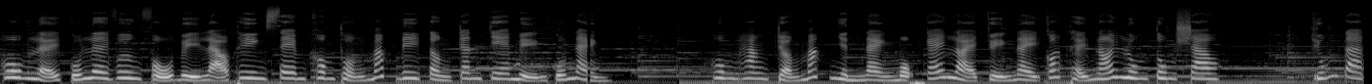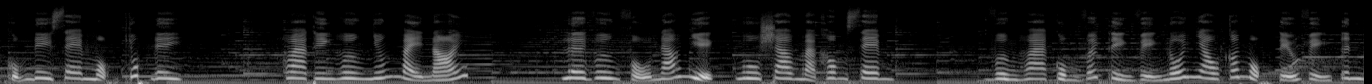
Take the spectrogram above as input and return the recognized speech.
Hôn lễ của Lê Vương Phủ bị Lão Thiên xem không thuận mắt đi tầng tranh che miệng của nàng. Hung hăng trợn mắt nhìn nàng một cái, loại chuyện này có thể nói lung tung sao? Chúng ta cũng đi xem một chút đi. Hoa Thiên Hương nhớ mày nói. Lê Vương Phủ náo nhiệt, ngu sao mà không xem. Vườn hoa cùng với tiền viện nối nhau có một tiểu viện tinh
